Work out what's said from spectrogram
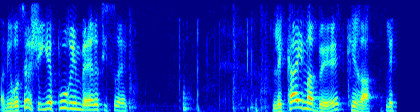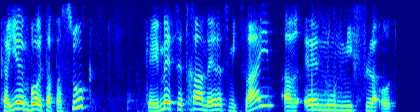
אני רוצה שיהיה פורים בארץ ישראל. לקיימה ב, קרא, לקיים בו את הפסוק, כימי צאתך מארץ מצרים, אראנו נפלאות.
